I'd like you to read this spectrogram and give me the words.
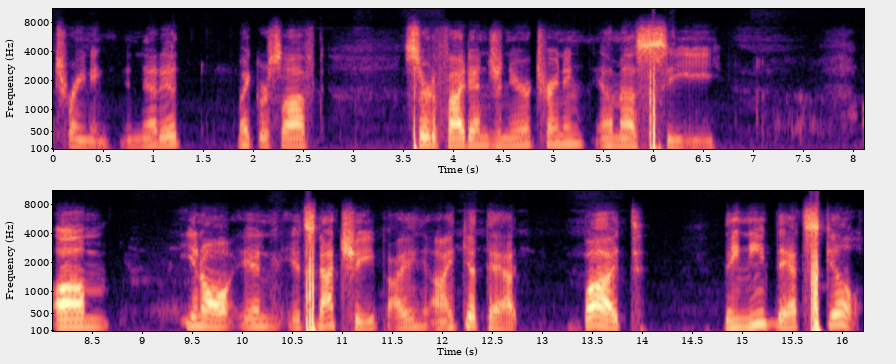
training. Isn't that it? Microsoft Certified Engineer Training, MSCE. Um, you know, and it's not cheap. I I get that, but they need that skill.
